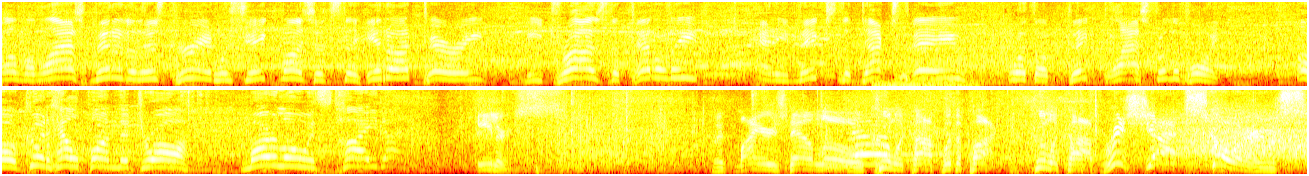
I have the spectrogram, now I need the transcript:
Well, the last minute of this period was Jake Muzzin's the hit on Perry. He draws the penalty, and he makes the Ducks pay with a big blast from the point. Oh, good help on the draw. Marleau is tied up. Ehlers with Myers down low. Kulikov with the puck. Kulikov, wrist shot, scores.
